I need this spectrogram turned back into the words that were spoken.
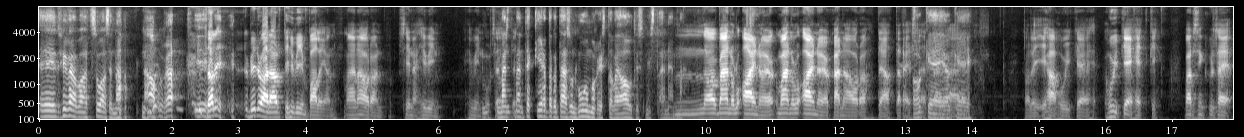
Ei, hyvä vaan, että sua se na- nauraa. se oli, minua nauratti hyvin paljon. Mä nauran siinä hyvin hyvin useasti. Mä, mä en tiedä, kertoko tämä sun huumorista vai autismista enemmän. Mm, no, mä en ollut ainoa, mä en ollut ainoa joka nauro teattereissa. Okei, okay, okei. Okay. Oli ihan huikea, huikea hetki. Varsinkin kun se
